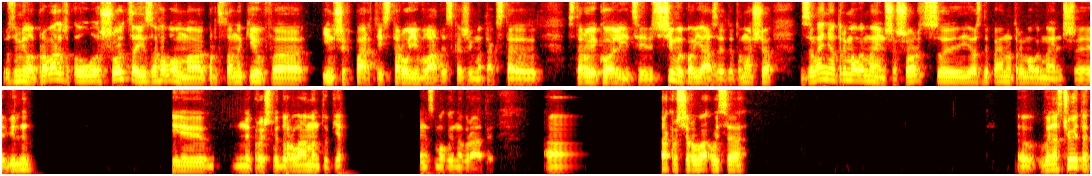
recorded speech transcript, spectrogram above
Зрозуміло, права Шольца і загалом е, представників е, інших партій старої влади, скажімо так, старої коаліції. З чим ви пов'язуєте? Тому що зелені отримали менше, Шольц і ОСДПН отримали менше. Вільні не пройшли до парламенту, п'ять не змогли набрати. А, так розчарувалися. Е, Ви нас чуєте?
